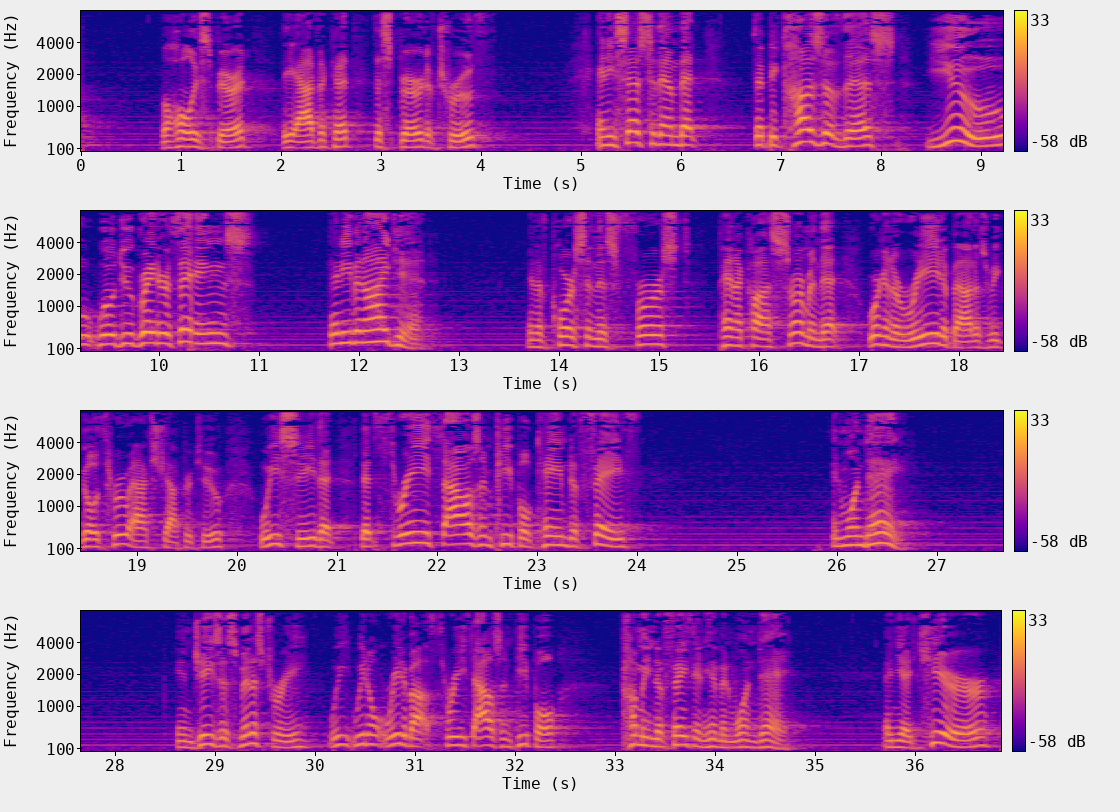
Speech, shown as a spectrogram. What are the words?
the Holy Spirit, the advocate, the Spirit of truth. And he says to them that, that because of this, you will do greater things than even I did. And of course, in this first Pentecost sermon that we're going to read about as we go through Acts chapter 2, we see that, that 3,000 people came to faith in one day. In Jesus' ministry, we, we don't read about 3,000 people coming to faith in Him in one day. And yet here,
